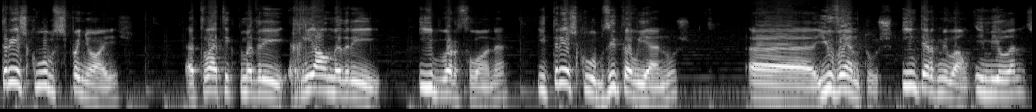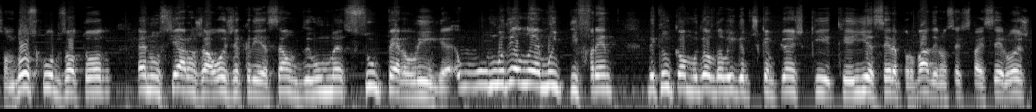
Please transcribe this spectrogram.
Três clubes espanhóis. Atlético de Madrid, Real Madrid e Barcelona. E três clubes italianos. Uh, Juventus, Inter de Milão e Milan, são 12 clubes ao todo, anunciaram já hoje a criação de uma Superliga. O, o modelo não é muito diferente daquilo que é o modelo da Liga dos Campeões que, que ia ser aprovado, e não sei se vai ser hoje,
